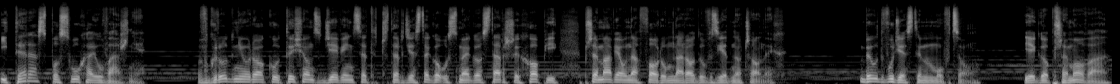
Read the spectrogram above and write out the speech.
I teraz posłuchaj uważnie. W grudniu roku 1948 starszy Hopi przemawiał na Forum Narodów Zjednoczonych. Był dwudziestym mówcą. Jego przemowa,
